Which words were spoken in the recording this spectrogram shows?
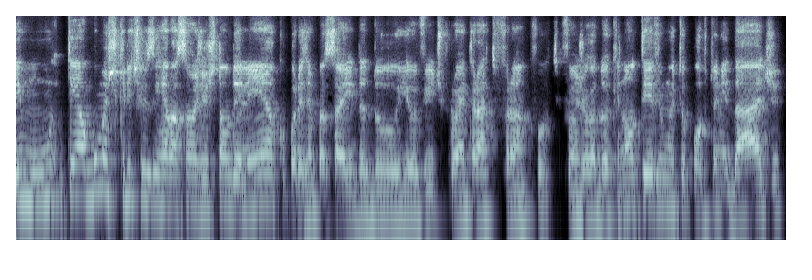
tem, tem algumas críticas em relação à gestão do elenco, por exemplo, a saída do Jovic para o Eintracht Frankfurt, que foi um jogador que não teve muita oportunidade,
